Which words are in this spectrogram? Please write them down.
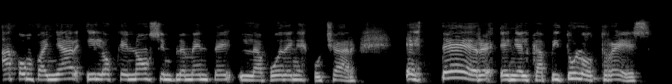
acompañar y los que no simplemente la pueden escuchar. Esther en el capítulo 3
